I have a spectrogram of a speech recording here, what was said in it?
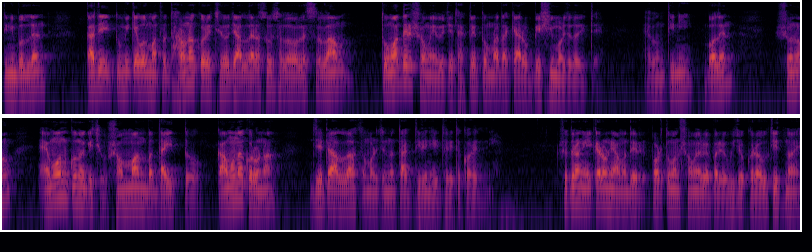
তিনি বললেন, কাজেই তুমি কেবলমাত্র ধারণা করেছ যে আল্লাহ রসুল সাল্লাম তোমাদের সময়ে বেঁচে থাকলে তোমরা তাকে আরও বেশি মর্যাদা দিতে। এবং তিনি বলেন, শোনো, এমন কোনো কিছু সম্মান বা দায়িত্ব কামনা করো না, যেটা আল্লাহ তোমার জন্য তাক তাকদিরে নির্ধারিত করেননি। সুতরাং এই কারণে আমাদের বর্তমান সময়ের ব্যাপারে অভিযোগ করা উচিত নয়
